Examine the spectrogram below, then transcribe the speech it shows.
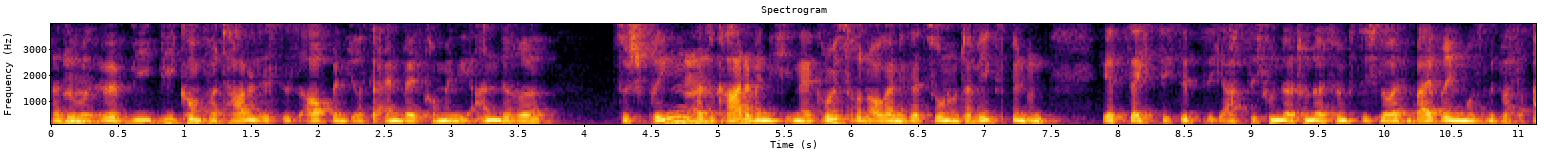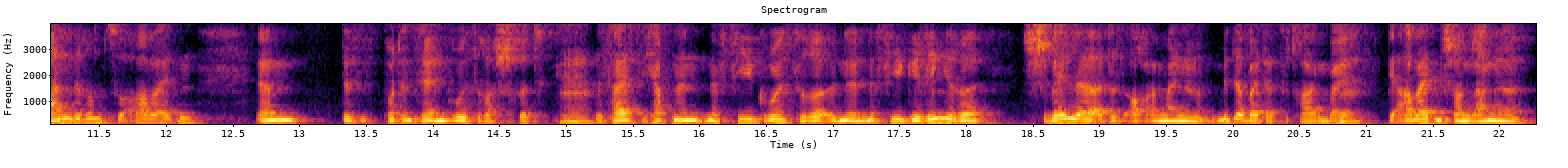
Also äh, wie, wie komfortabel ist es auch, wenn ich aus der einen Welt komme, in die andere zu springen? Also gerade wenn ich in einer größeren Organisation unterwegs bin und jetzt 60, 70, 80, 100, 150 Leuten beibringen muss, mit was anderem zu arbeiten, ähm, das ist potenziell ein größerer Schritt. Das heißt, ich habe eine, eine viel größere, eine, eine viel geringere Schwelle, das auch an meine Mitarbeiter zu tragen, weil wir arbeiten schon lange,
